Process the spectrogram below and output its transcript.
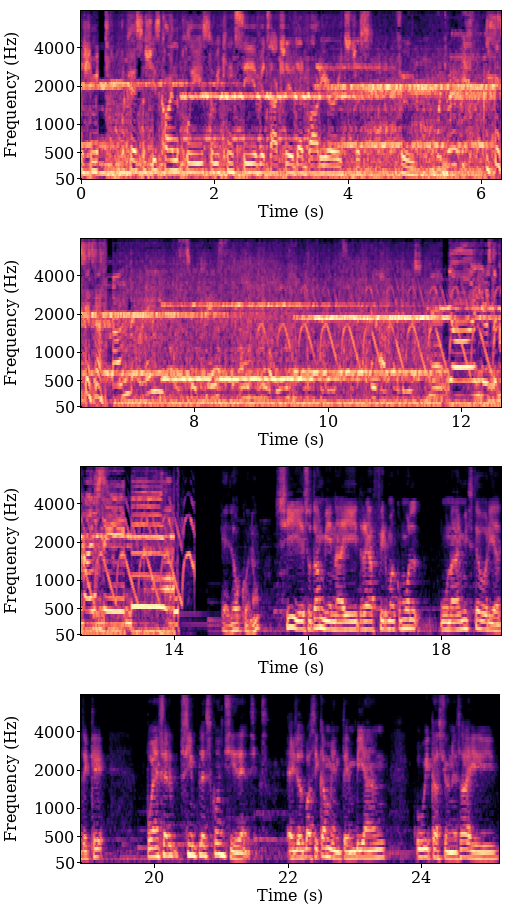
So she made, okay, so she's calling the police so we can see if it's actually a dead body or it's just food. Qué loco, ¿no? Sí, eso también ahí reafirma como una de mis teorías de que pueden ser simples coincidencias. Ellos básicamente envían ubicaciones ahí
